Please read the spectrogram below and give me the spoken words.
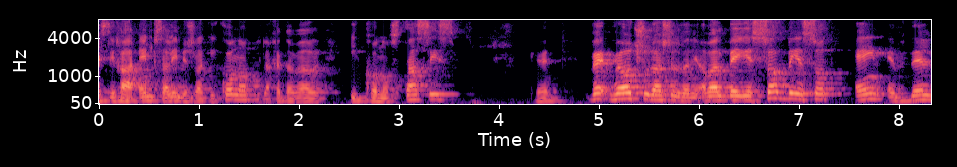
סליחה, אין פסלים, יש רק איקונות, לכן אתה אומר איקונוסטסיס, כן? ו- ועוד שורה של דברים, אבל ביסוד ביסוד אין הבדל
